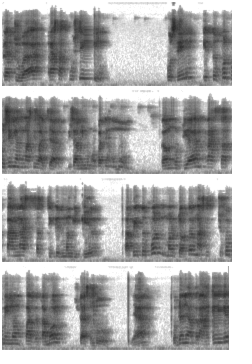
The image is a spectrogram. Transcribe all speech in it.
Kedua rasa pusing, pusing itu pun pusing yang masih wajar, bisa minum obat yang umum. Kemudian rasa panas sedikit menggigil, tapi itu pun menurut dokter masih cukup minum paracetamol sudah sembuh. Ya. Kemudian yang terakhir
